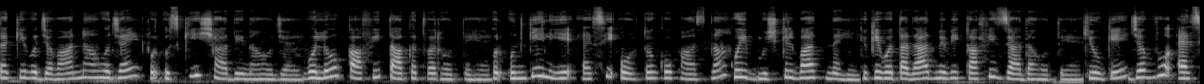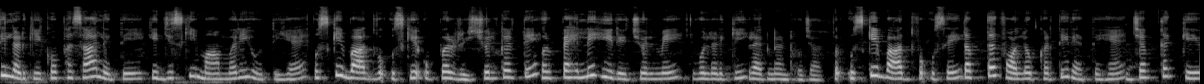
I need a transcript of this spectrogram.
तक कि वो जवान ना हो जाए और उसकी शादी ना हो जाए। वो लोग काफ़ी ताकत ताकतवर होते हैं और उनके लिए ऐसी औरतों को फांसना कोई मुश्किल बात नहीं, क्योंकि वो तादाद में भी काफ़ी ज़्यादा होते हैं। क्योंकि जब वो ऐसी लड़की को फंसा लेते कि जिसकी माँ मरी होती है, उसके बाद वो उसके ऊपर रिचुअल करते और पहले ही रिचुअल में वो लड़की प्रेग्नेंट हो जाती और उसके बाद वो उसे तब तक फॉलो करते रहते हैं जब तक के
